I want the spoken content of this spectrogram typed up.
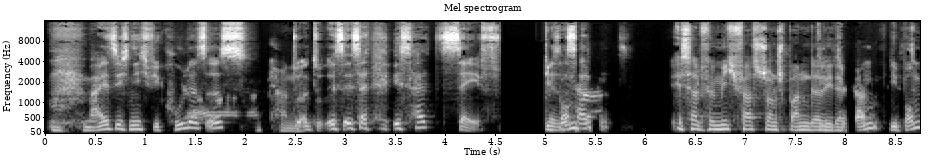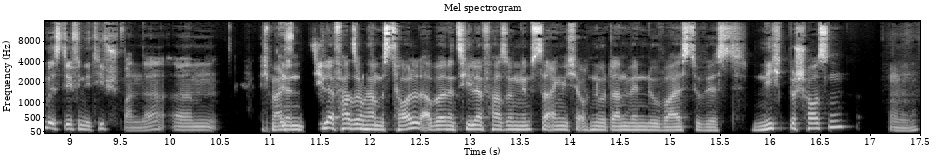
weiß ich nicht, wie cool ja, das ist. Du, du, es ist, ist halt safe. Die es Bombe ist halt, ist halt, für mich fast schon spannender die, wie der Bombe, Die Bombe ist definitiv spannender. Ähm, ich meine, eine Zielerfassung haben ist toll, aber eine Zielerfassung nimmst du eigentlich auch nur dann, wenn du weißt, du wirst nicht beschossen. Mhm.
